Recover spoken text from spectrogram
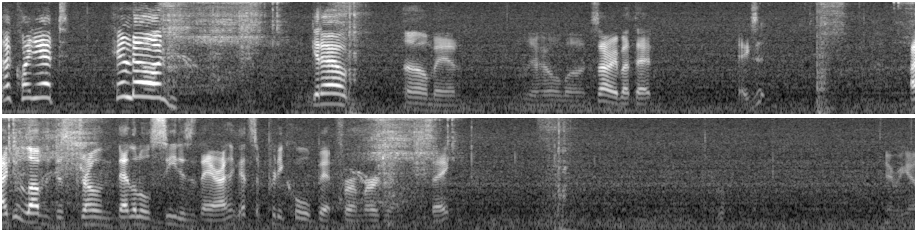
not quite yet. Hold on. Get out. Oh man. Sorry about that. Exit. I do love that this drone, that little seat is there. I think that's a pretty cool bit for immersion sake. There we go.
